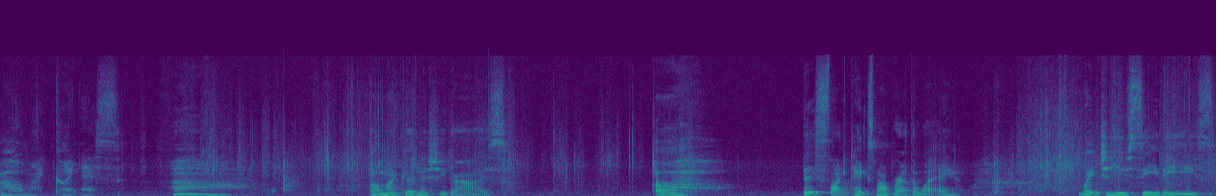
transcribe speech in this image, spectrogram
Oh my goodness. Oh my goodness, you guys. Oh, this like takes my breath away. Wait till you see these.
